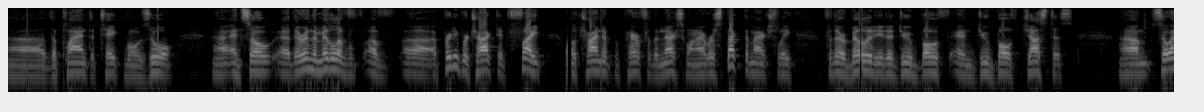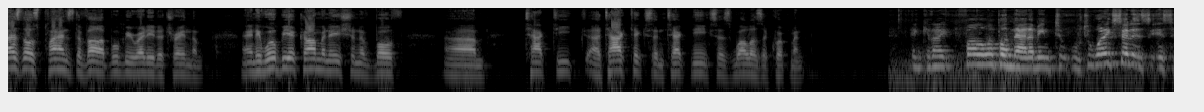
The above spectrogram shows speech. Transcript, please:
uh, the plan to take Mosul. Uh, and so uh, they're in the middle of, of uh, a pretty protracted fight while trying to prepare for the next one. I respect them actually for their ability to do both and do both justice. Um, so as those plans develop, we'll be ready to train them. And it will be a combination of both um, uh, tactics and techniques as well as equipment. And can I follow up on that? I mean, to, to what extent is, is,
